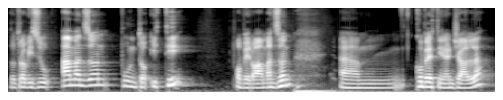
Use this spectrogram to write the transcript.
Lo trovi su amazon.it, ovvero Amazon, um, copertina gialla,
